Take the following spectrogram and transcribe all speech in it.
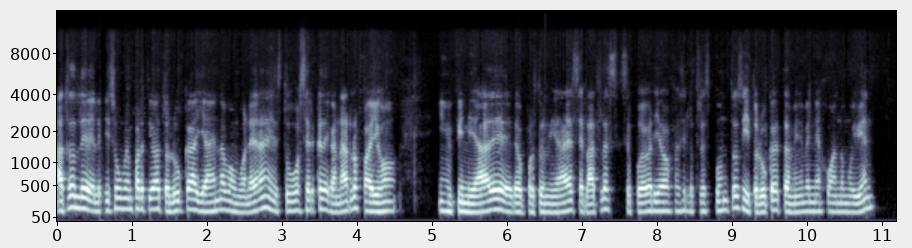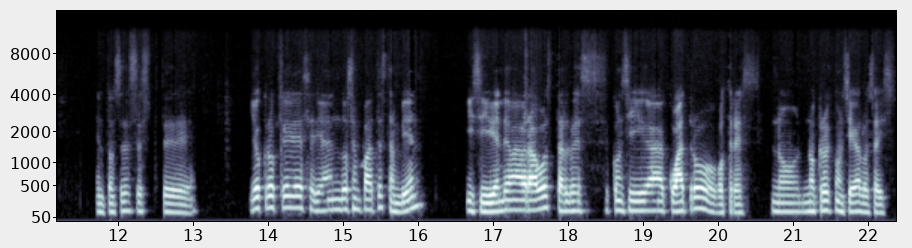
Atlas le, hizo un buen partido a Toluca ya en la bombonera, estuvo cerca de ganarlo, falló infinidad de, de, oportunidades el Atlas, se puede haber llevado fácil los tres puntos y Toluca también venía jugando muy bien. Entonces, este, yo creo que serían dos empates también. Y si bien a Bravos, tal vez consiga cuatro o tres. No, no creo que consiga los seis,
